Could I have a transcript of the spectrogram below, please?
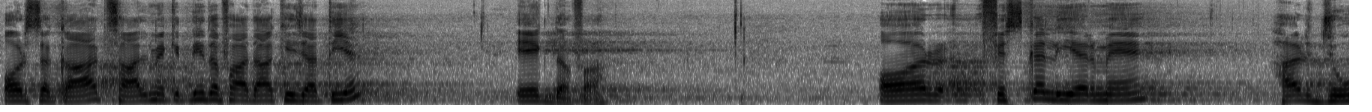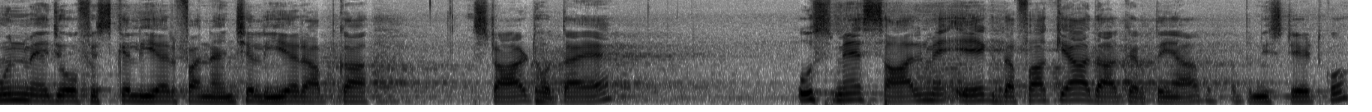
اور زکوٰۃ سال میں کتنی دفعہ ادا کی جاتی ہے؟ ایک دفعہ۔ اور فسکل ایئر میں ہر جون میں جو فسکل ایئر فائنینشیل ایئر آپ کا سٹارٹ ہوتا ہے، اس میں سال میں ایک دفعہ کیا ادا کرتے ہیں آپ اپنی اسٹیٹ کو؟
